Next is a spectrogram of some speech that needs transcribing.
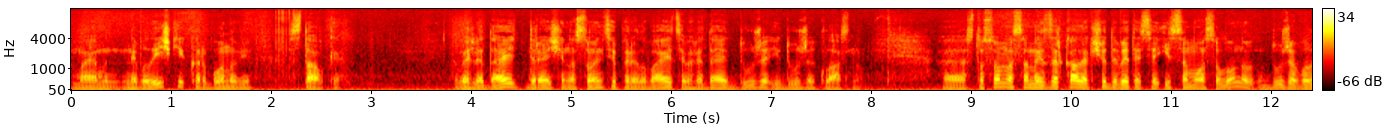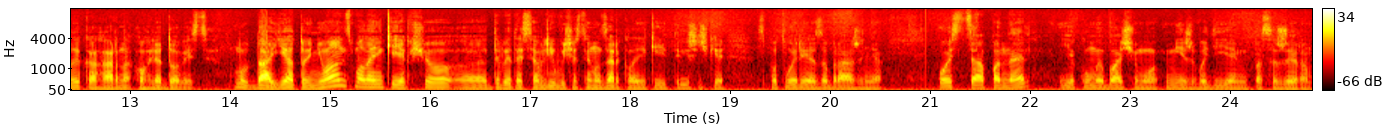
Маємо невеличкі карбонові вставки. Виглядають, до речі, на сонці, переливаються, виглядають дуже і дуже класно. Е, Стосовно самих зеркал, якщо дивитися із самого салону, дуже велика гарна оглядовість. Ну да, є той нюанс маленький, якщо е, дивитися в ліву частину дзеркала, який трішечки спотворює зображення. Ось ця панель, яку ми бачимо між водієм і пасажиром,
